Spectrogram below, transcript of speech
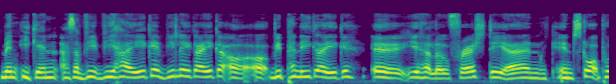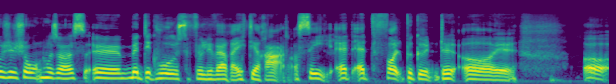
Men igen, altså vi, vi har ikke, vi ligger ikke og, og vi panikker ikke øh, i HelloFresh. Det er en, en stor position hos os, øh, men det kunne jo selvfølgelig være rigtig rart at se, at, at folk begyndte at, øh, at,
